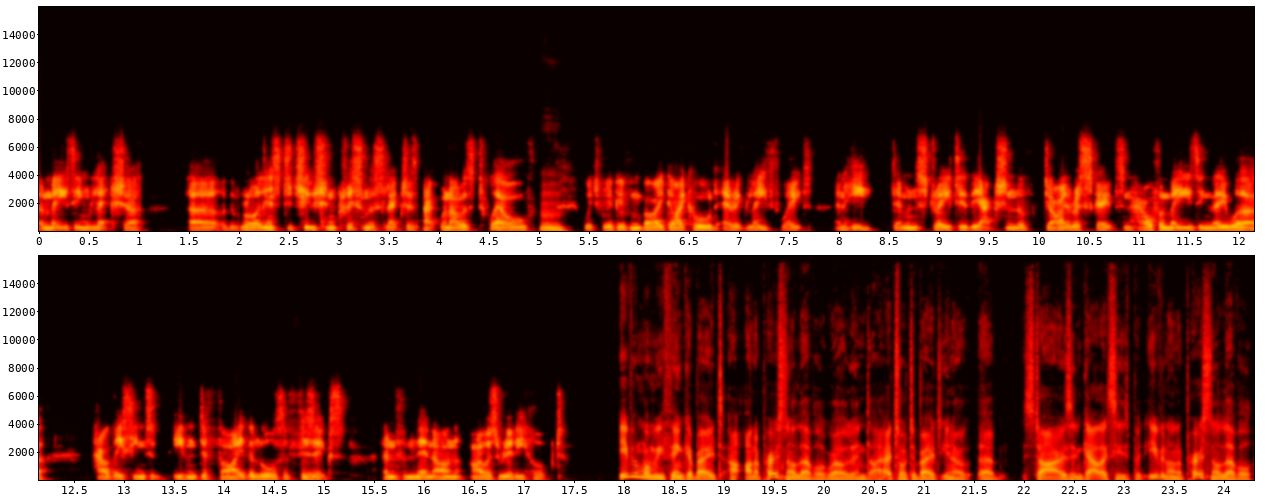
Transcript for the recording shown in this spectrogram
amazing lecture, uh, the Royal Institution Christmas lectures back when I was twelve, which were given by a guy called Eric Laithwaite, and he demonstrated the action of gyroscopes and how amazing they were, how they seemed to even defy the laws of physics. And from then on, I was really hooked. Even when we think about uh, on a personal level, Roland, I, I talked about you know uh, stars and galaxies, but even on a personal level,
